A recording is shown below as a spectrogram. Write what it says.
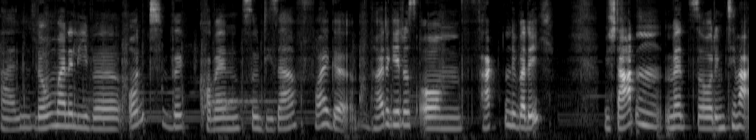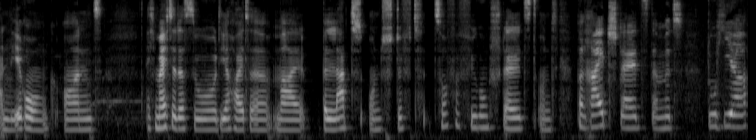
Hallo meine Liebe und willkommen zu dieser Folge. Heute geht es um Fakten über dich. Wir starten mit so dem Thema Ernährung und ich möchte, dass du dir heute mal Blatt und Stift zur Verfügung stellst und bereitstellst, damit du hier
